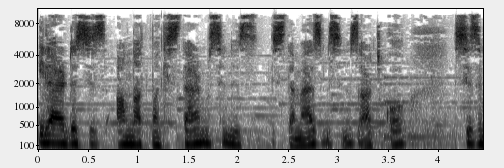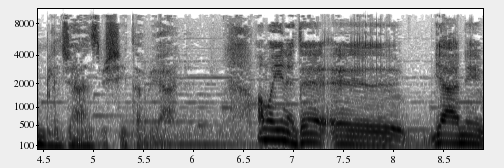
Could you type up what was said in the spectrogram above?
İleride siz anlatmak ister misiniz, istemez misiniz? Artık o sizin bileceğiniz bir şey tabii yani. Ama yine de e, yani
